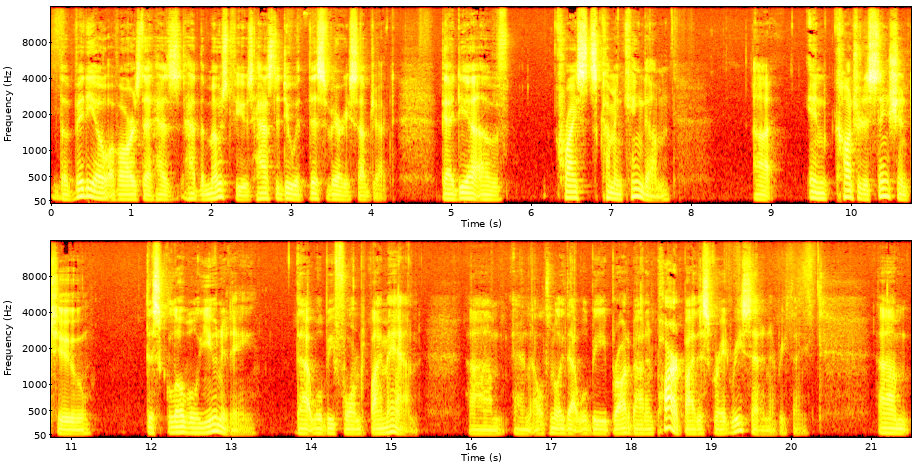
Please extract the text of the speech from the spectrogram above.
the video of ours that has had the most views has to do with this very subject, the idea of Christ's coming kingdom, uh, in contradistinction to this global unity that will be formed by man. Um, and ultimately, that will be brought about in part by this great reset and everything. Um,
